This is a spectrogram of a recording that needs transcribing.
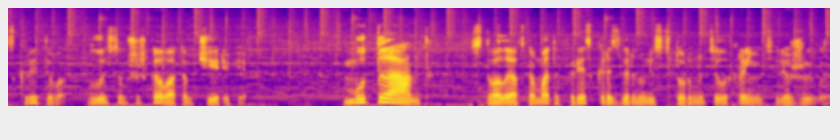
скрытого в лысом шишковатом черепе. «Мутант!» Стволы автоматов резко развернулись в сторону телохранителя жилы,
